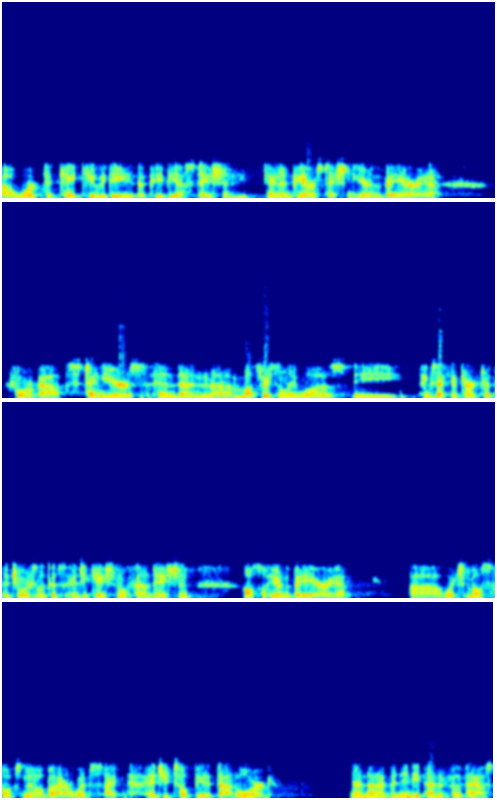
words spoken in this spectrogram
Uh, worked at KQED, the PBS station and NPR station here in the Bay Area for about 10 years, and then uh, most recently was the executive director at the George Lucas Educational Foundation, also here in the Bay Area, uh, which most folks know by our website, edutopia.org. And then I've been independent for the past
